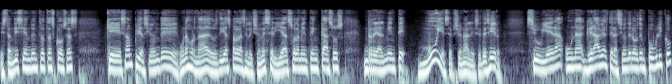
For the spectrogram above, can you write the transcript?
Están diciendo, entre otras cosas, que esa ampliación de una jornada de dos días para las elecciones sería solamente en casos realmente muy excepcionales. Es decir, si hubiera una grave alteración del orden público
